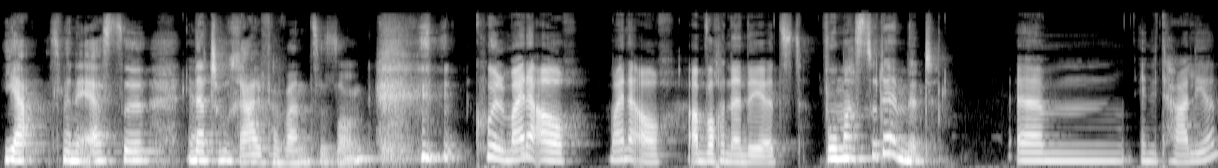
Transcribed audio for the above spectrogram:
Ja, ist meine erste ja. Naturalverband-Saison. cool, meine auch. Meine auch. Am Wochenende jetzt. Wo machst du denn mit? Ähm, in Italien.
